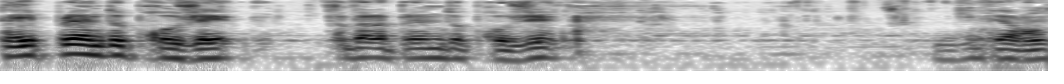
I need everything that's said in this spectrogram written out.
Et plein de projets. Voilà, plein de projets différents.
